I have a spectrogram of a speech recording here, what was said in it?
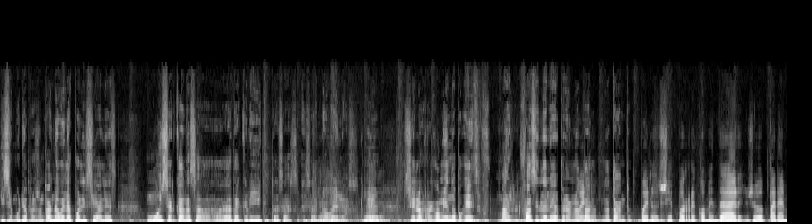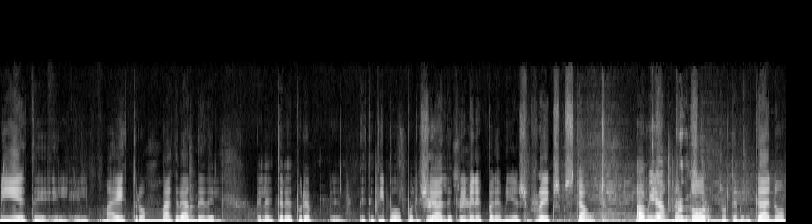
y se murió, pero son todas novelas policiales muy cercanas a, a Agatha Christie y todas esas, esas Claro, novelas. ¿eh? Se los recomiendo porque es más fácil de leer, pero no, Bueno. tan, no tanto. Bueno, si es por recomendar, yo para mí este el, el maestro más grande del, de la literatura eh, de este tipo policial Sí, de sí. crímenes para mí es Rex Stout. Ah, mira. Es un Rex autor Stout. norteamericano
